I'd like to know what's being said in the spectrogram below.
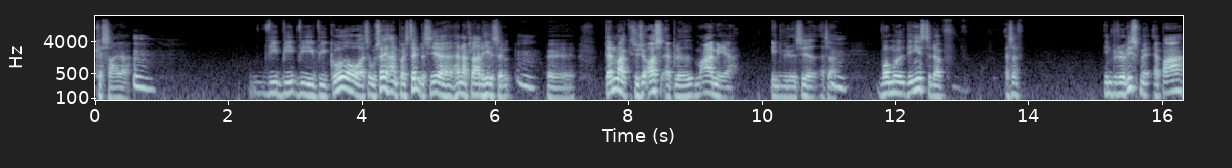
kan sejre. Mm. Vi, vi, vi, vi er gået over, altså USA har en præsident, der siger, at han har klaret det hele selv. Mm. Øh, Danmark, synes jeg også, er blevet meget mere individualiseret. Altså, mm. Hvorimod det eneste, der... Altså, individualisme er bare...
